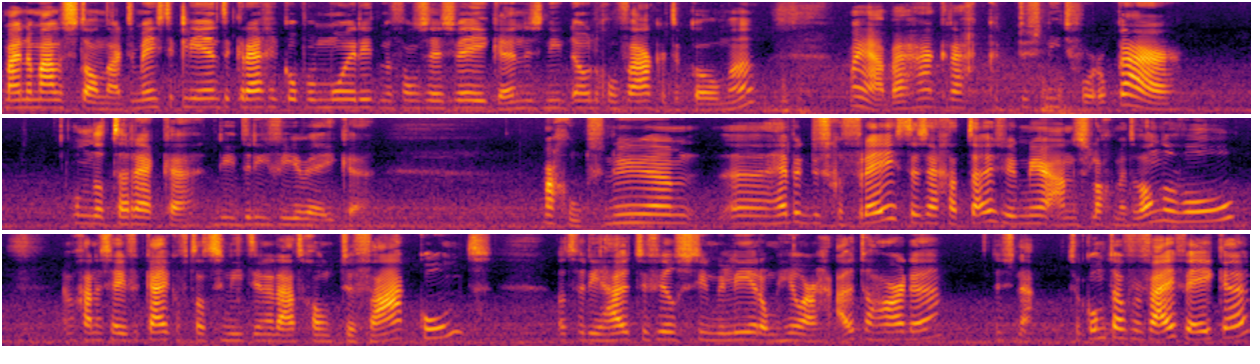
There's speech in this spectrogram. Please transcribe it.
mijn normale standaard. De meeste cliënten krijg ik op een mooi ritme van zes weken. En het is niet nodig om vaker te komen. Maar ja, bij haar krijg ik het dus niet voor elkaar. Om dat te rekken, die drie, vier weken. Maar goed, nu uh, uh, heb ik dus gevreesd. En zij gaat thuis weer meer aan de slag met wandelwol. En we gaan eens even kijken of dat ze niet inderdaad gewoon te vaak komt. Dat we die huid te veel stimuleren om heel erg uit te harden. Dus nou, ze komt over vijf weken.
